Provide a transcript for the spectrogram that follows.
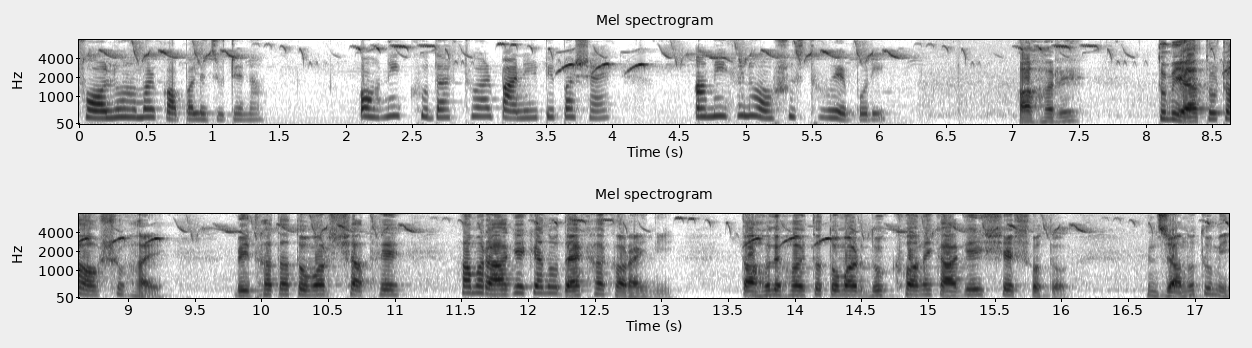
ফলও আমার কপালে জুটে না। অনেক ক্ষুধার্ত আর পানির পিপাসায় আমি এখানে অসুস্থ হয়ে পড়ি। আহারে, তুমি এতটা অসহায়। বিধাতা তোমার সাথে আমার আগে কেন দেখা করায়নি? তাহলে হয়তো তোমার দুঃখ অনেক আগেই শেষ হতো। জানো তুমি,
